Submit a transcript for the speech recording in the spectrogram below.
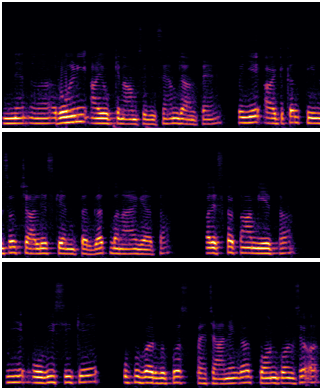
रोहिणी आयोग के नाम से, जिसे हम जानते हैं। तो ये आर्टिकल 340 के अंतर्गत बनाया गया था। और इसका काम ये था कि ये ओबीसी के उपवर्ग को पहचानेगा कौन कौन से, और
